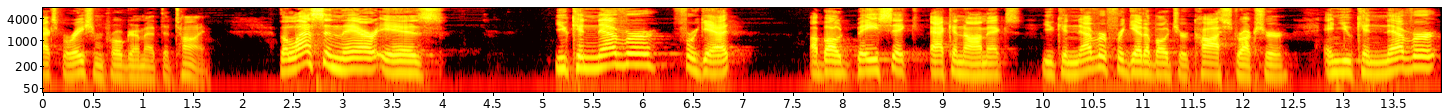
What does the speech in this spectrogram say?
exploration program at the time. The lesson there is you can never forget about basic economics. You can never forget about your cost structure. And you can never,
